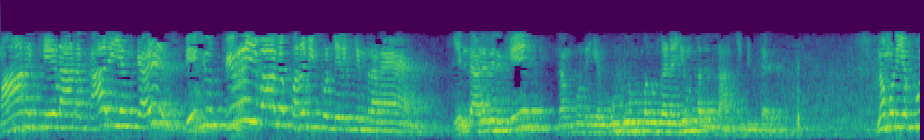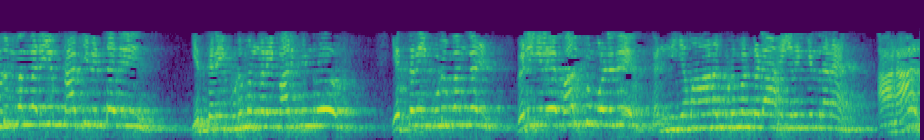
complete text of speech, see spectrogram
மானக்கேடான காரியங்கள் வெகு விரைவாக பரவிக் கொண்டிருக்கின்றன எந்த அளவிற்கு? நம்முடைய குடும்பங்களையும் அது தாக்கிவிட்டது நம்முடைய குடும்பங்களையும் தாக்கிவிட்டது எத்தனை குடும்பங்களை பார்க்கின்றோம்? எத்தனை குடும்பங்கள் வெளியிலே பார்க்கும் பொழுது கண்ணியமான குடும்பங்களாக இருக்கின்றன. ஆனால்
